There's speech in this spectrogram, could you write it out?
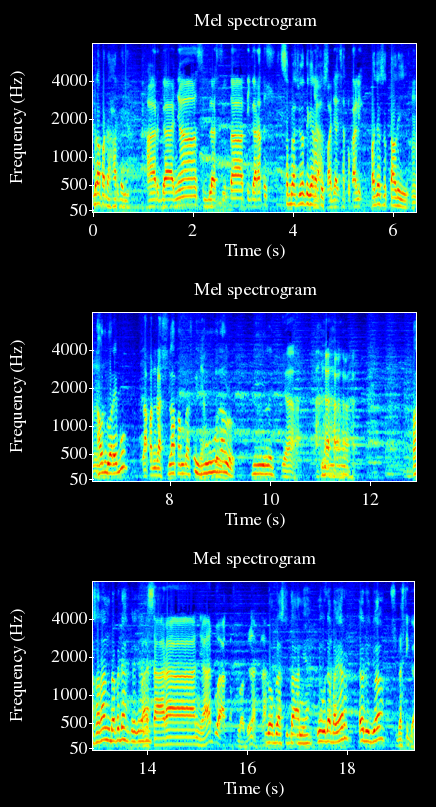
Berapa dah harganya? Harganya 11 juta 300. 11 juta Ya, 300 pajak satu kali. Pajak sekali. Mm-mm. tahun 2018 18. Ih, Ya, murah loh. Gile Ya, pasaran berapa dah kira-kira pasaran ya 2 atas 12 lah. 12 jutaan ya. Ini udah bayar? Eh udah jual? 11.3.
